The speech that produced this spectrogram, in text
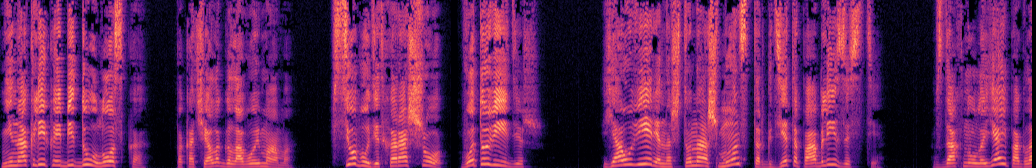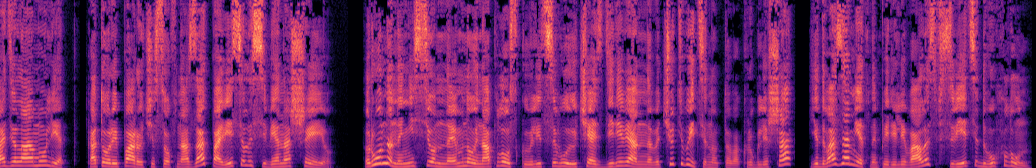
«Не накликай беду, Лоска!» — покачала головой мама. «Все будет хорошо, вот увидишь!» «Я уверена, что наш монстр где-то поблизости!» Вздохнула я и погладила амулет, который пару часов назад повесила себе на шею. Руна, нанесенная мной на плоскую лицевую часть деревянного, чуть вытянутого кругляша, едва заметно переливалась в свете двух лун.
